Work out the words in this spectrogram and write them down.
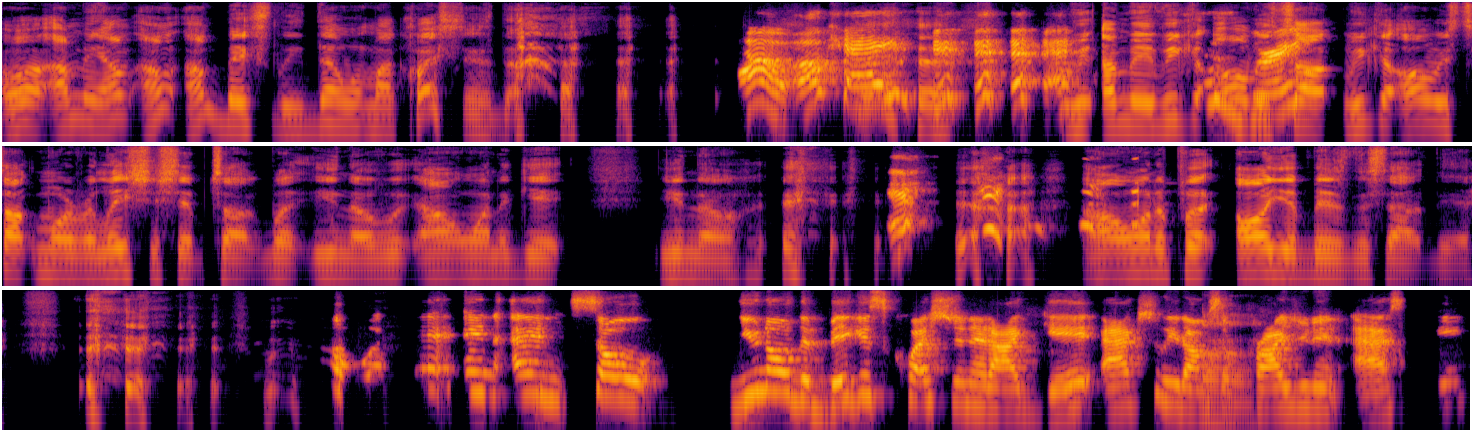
well, I mean, I'm, I'm, I'm basically done with my questions, though. Oh, okay. we, I mean, we can always great. talk. We can always talk more relationship talk, but you know, we, I don't want to get, you know, I don't want to put all your business out there. and, and and so you know the biggest question that I get actually that I'm Uh-huh. surprised you didn't ask me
